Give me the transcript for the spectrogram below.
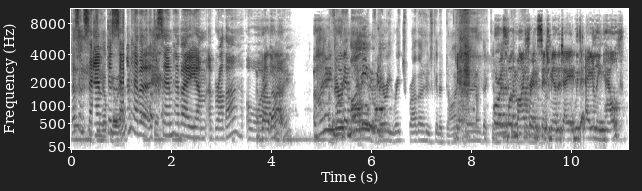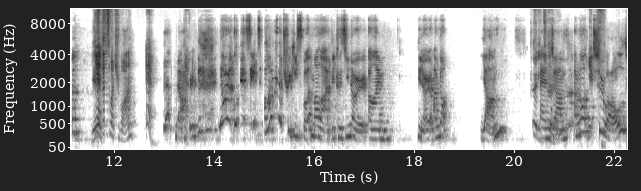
doesn't Sam does Sam out? have a does Sam have a um a brother or you brother? know? I A don't know. very There might be. old, very rich brother who's going to die soon. That can Or as one of my friends said to me the other day, with ailing health. Yeah, that's what you want. Yeah. no, no. Look, it's, it's I'm in a tricky spot in my life because you know I'm, you know, I'm not young, 32. and um, I'm not too old.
